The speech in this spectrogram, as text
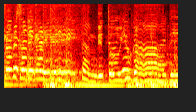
ಸವಿ ಸವಿಗಳಿಗೆ ತಂದಿತು ಯುಗಾದಿ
